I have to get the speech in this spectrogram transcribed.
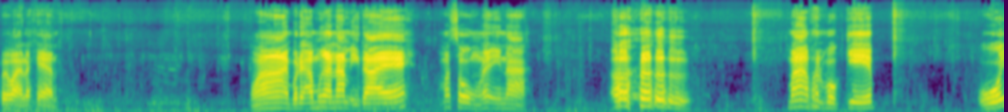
ไปไหวแล้วแคนว้ายบริเอาเมื่อน้ำอีกได้มาส่งแล้วนี่นะเออ มาพันบกเก็บ โอ้ย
